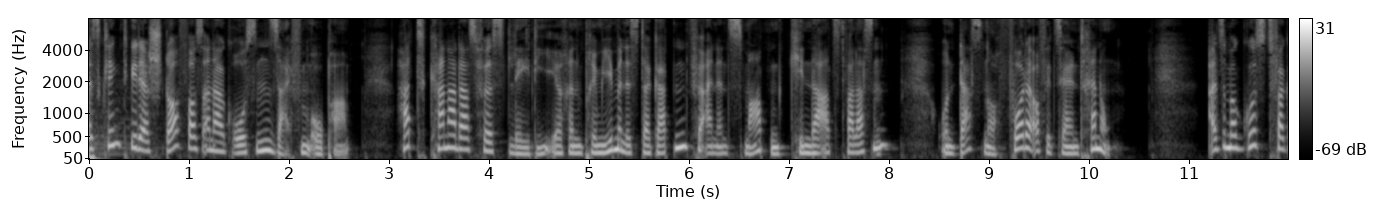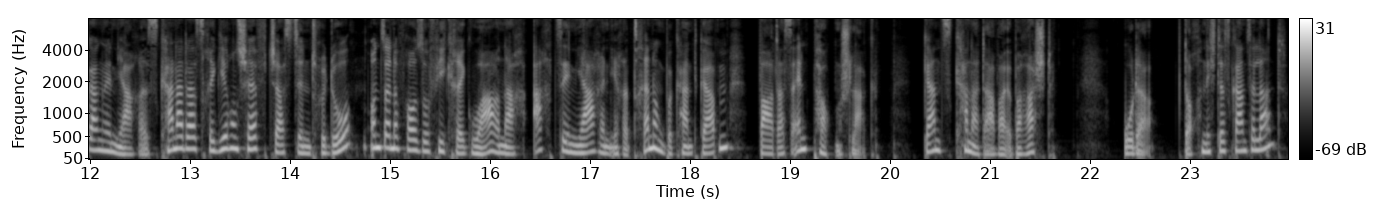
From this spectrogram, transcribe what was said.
Es klingt wie der Stoff aus einer großen Seifenoper. Hat Kanadas First Lady ihren Premierministergatten für einen smarten Kinderarzt verlassen? Und das noch vor der offiziellen Trennung. Als im August vergangenen Jahres Kanadas Regierungschef Justin Trudeau und seine Frau Sophie Gregoire nach 18 Jahren ihre Trennung bekannt gaben, war das ein Paukenschlag. Ganz Kanada war überrascht. Oder doch nicht das ganze Land?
